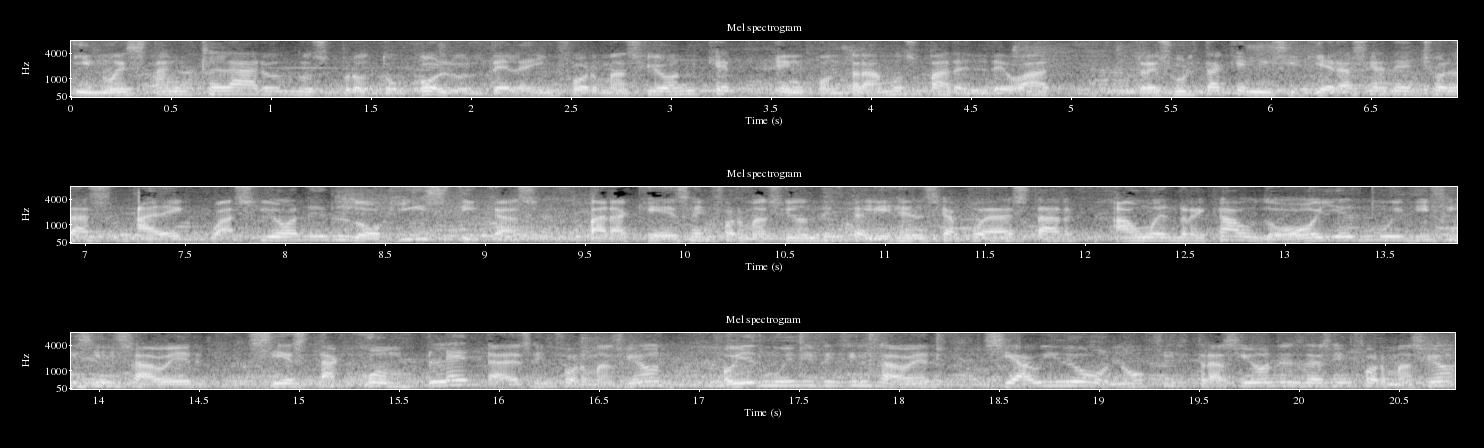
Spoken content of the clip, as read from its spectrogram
y no están claros los protocolos de la información que encontramos para el debate. Resulta que ni siquiera se han hecho las adecuaciones logísticas para que esa información de inteligencia pueda estar a buen recaudo. Hoy es muy difícil saber si está completa esa información. Hoy es muy difícil saber si ha habido o no filtraciones de esa información.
